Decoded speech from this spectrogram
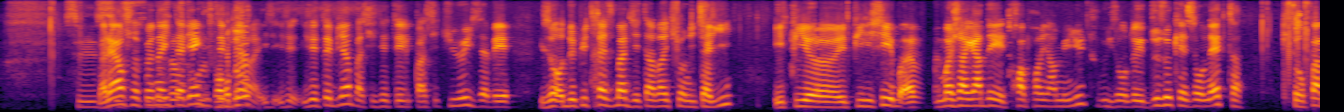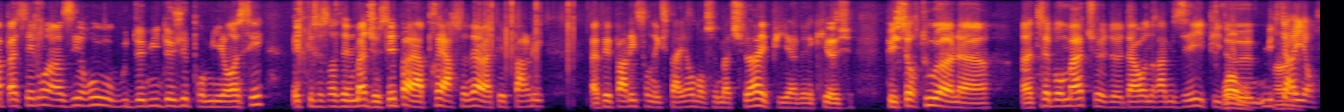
Bah là, en championnat italien, ils étaient, bien, ils, étaient bien parce qu'ils étaient, pas, si tu veux, ils avaient, ils ont, depuis 13 matchs, ils étaient invaincus en Italie. Et puis, et puis ici, bah, moi j'ai regardé les trois premières minutes où ils ont deux occasions nettes qui ne sont pas passés loin à 0 au bout de demi de jeu pour Milan AC. Est-ce que ce sera le match? Je ne sais pas. Après, Arsenal a fait parler, a fait parler son expérience dans ce match-là. Et puis, avec, euh, puis surtout un, un, très bon match de Darren Ramsey et puis de Mkhitaryan. Ouais,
